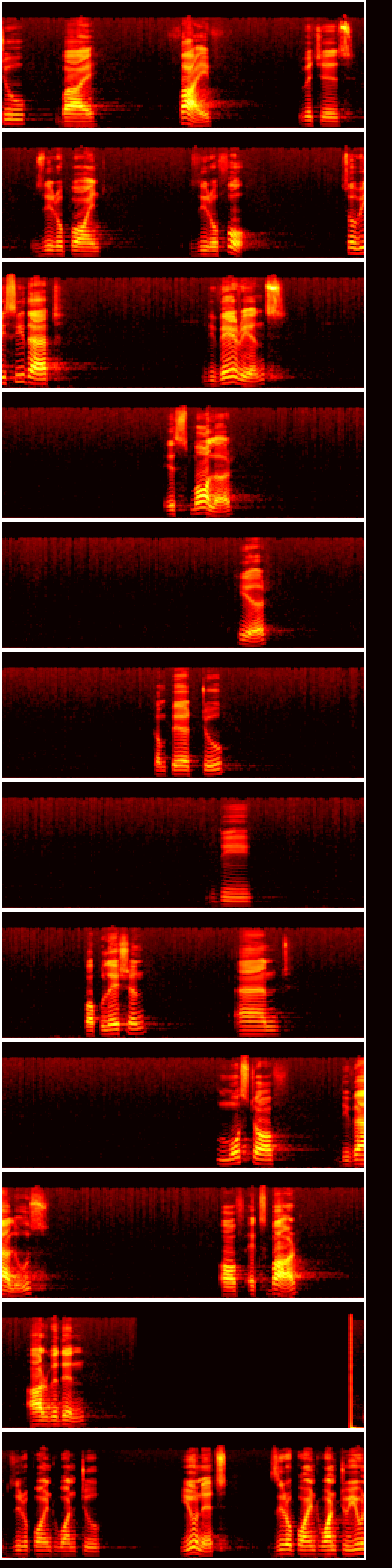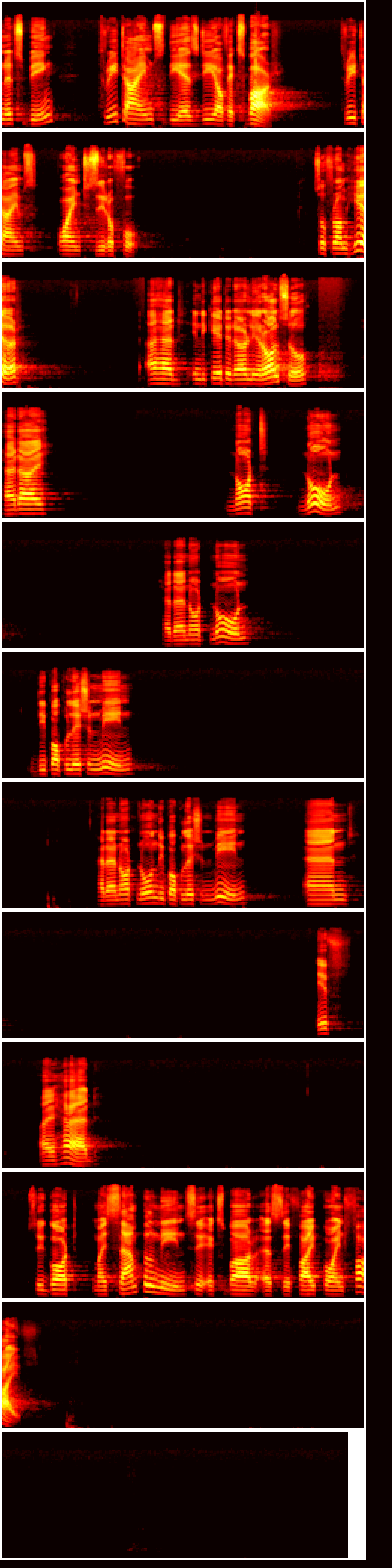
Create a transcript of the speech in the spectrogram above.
0.2 by 5 which is 0.04. So, we see that the variance is smaller here compared to the population and most of the values of x bar are within 0.12 units, 0.12 units being 3 times the SD of x bar, 3 times 0.04. So, from here I had indicated earlier also, had I not known, had I not known the population mean, had I not known the population mean and if I had say got my sample mean say x bar as say 5.5.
